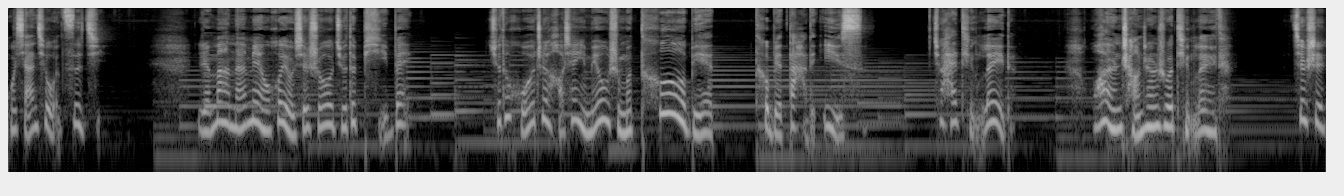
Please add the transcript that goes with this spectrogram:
我想起我自己，人嘛，难免会有些时候觉得疲惫，觉得活着好像也没有什么特别特别大的意思，就还挺累的。我好像常常说挺累的，就是，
